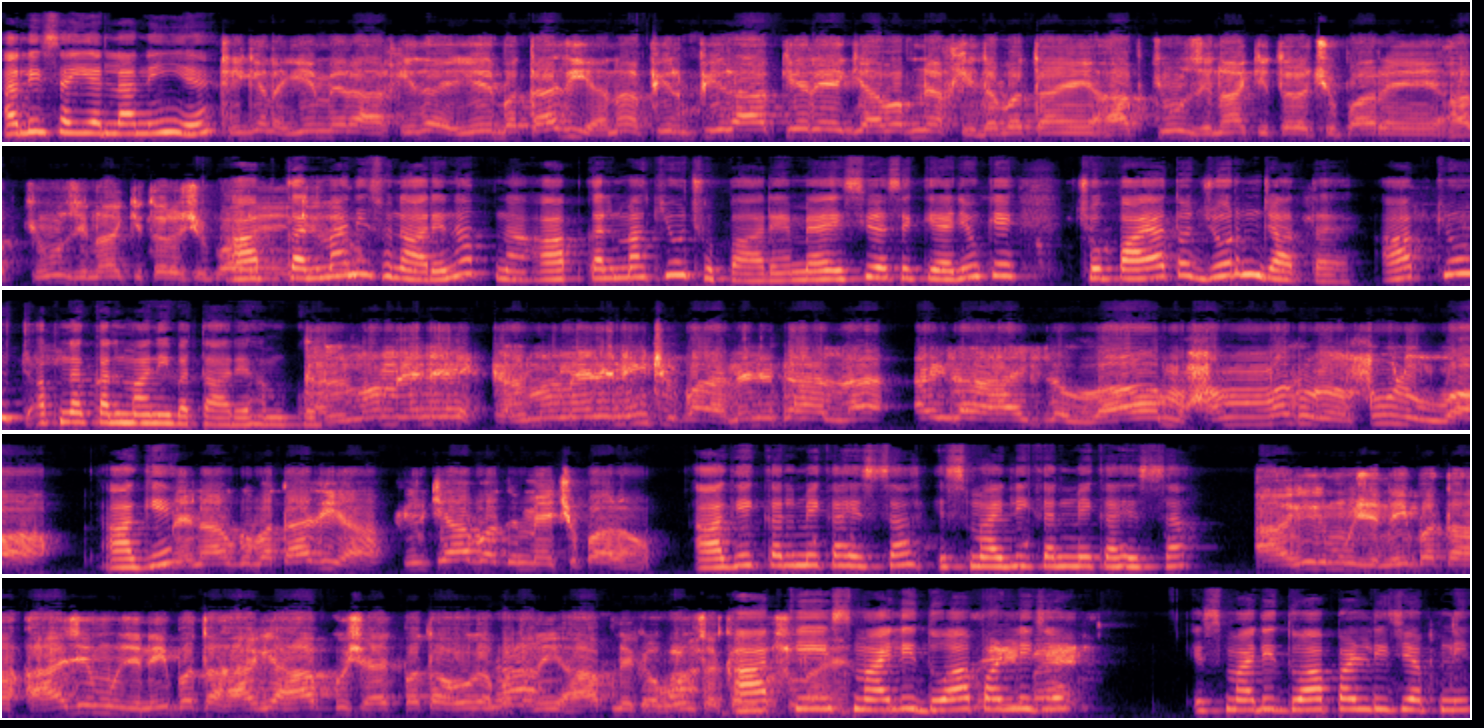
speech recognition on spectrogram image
علی صحیح اللہ نہیں ہے؟ ٹھیک ہے نا یہ میرا عقیدہ ہے یہ بتا دیا نا۔ پھر پھر آپ کہہ رہے ہیں کہ آپ اپنا عقیدہ بتائیں آپ کیوں زنا کی طرح چھپا رہے ہیں؟ آپ کیوں زنا کی طرح چھپا رہے آپ ہیں؟ کلمہ نہیں سنا رہے نا اپنا۔ آپ کلمہ کیوں چھپا رہے ہیں؟ میں اسی وجہ سے کہہ رہی ہوں کہ چھپایا تو جرم جاتا ہے۔ آپ کیوں اپنا کلمہ نہیں بتا رہے ہم کو؟ کلمہ میں نے کلمہ میں نے نہیں چھپایا۔ میں نے کہا لا الہ الا اللہ محمد رسول اللہ۔ آگے؟ میں نے آپ کو بتا دیا۔ پھر کیا بات میں چھپا رہا ہوں؟ آگے کلمے کا حصہ اسماعیلی کلمے کا حصہ۔ آگے مجھے نہیں پتا آج مجھے نہیں پتا آگے آپ کو شاید پتا ہوگا پتا نہیں آپ نے سا کلمہ آپ کی اسماعیلی دعا پڑھ لیجیے اسماعیلی دعا پڑھ لیجیے اپنی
